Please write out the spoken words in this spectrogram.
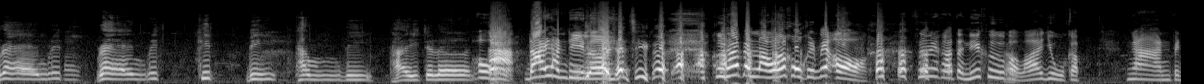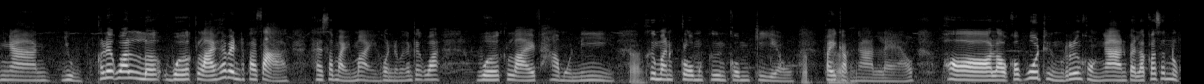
แรงฤทธิ์แรงฤทธิ์คิดดีทำดีไทยเจริญโอ้อะได้ทันทีเลยทันทีเลย คือถ้าเป็นเราก็คงคิดไม่ออก ใช่ไหมคะ แต่นี่คือแบบว่าอยู่กับ งานเป็นงานอยู่เขาเรียกว่า work life ถ้าเป็นภาษาไทยสมัยใหม่คนเนี่ยมันก็เรียกว่า work life harmony ครับคือมันกลมกลืนกลมเกลี่ยวครับไปกับงานแล้ว พอเราก็พูดถึงเรื่องของงานไปแล้วก็สนุก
